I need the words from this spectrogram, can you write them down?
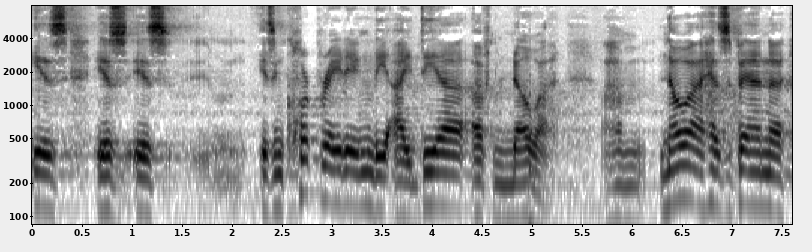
is, is, is, is incorporating the idea of Noah. Um, Noah has been a,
